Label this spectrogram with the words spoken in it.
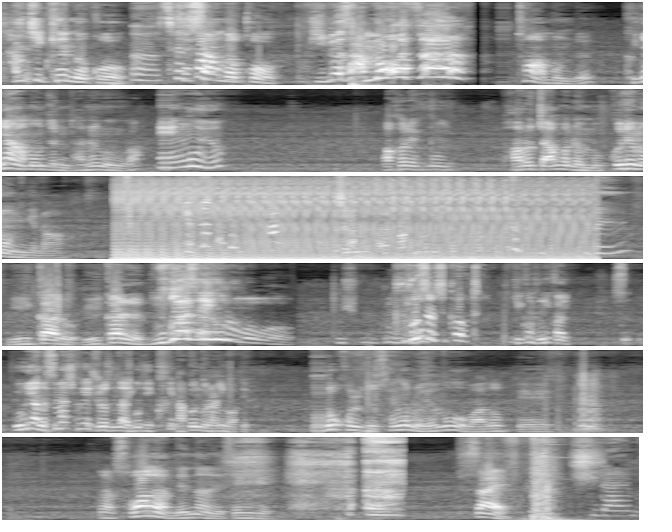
참치캔 넣고 어, 새싹 새싹 넣고 비벼서 안 먹었어? 청 아몬드? 그냥 아몬드는 다른 건가? 앵우유? 아 그래 뭐 바로 짠 거는 뭐 끓여 먹는 게 나아. 밀가루, 밀가루를 누가 생으로 먹어? 브루셀 스프라우트. 이거 보니까 요리하면 스마시 크게 줄어든다. 이거지 크게 나쁜 건 아닌 것 같아. 브로콜리도 생으로 왜 먹어 맛없게. 야 소화가 안 된다네 생게. 쌀. 지랄마.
